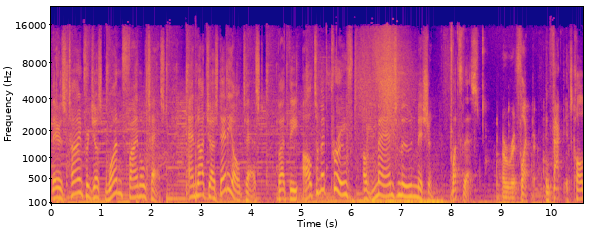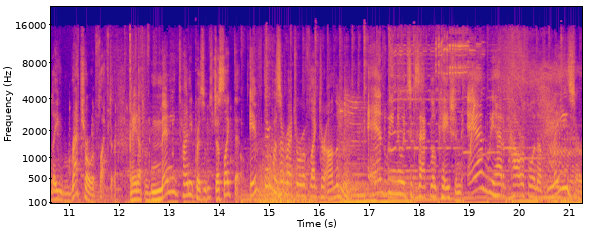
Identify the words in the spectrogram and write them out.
There's time for just one final test. And not just any old test, but the ultimate proof of man's moon mission. What's this? A reflector. In fact, it's called a retroreflector, made up of many tiny prisms just like this. If there was a retroreflector on the moon, and we knew its exact location, and we had a powerful enough laser,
